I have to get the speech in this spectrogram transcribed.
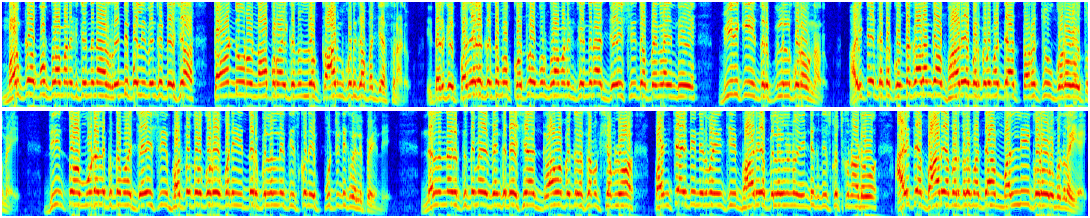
మల్కాపూర్ గ్రామానికి చెందిన రెడ్డిపల్లి వెంకటేశ తాండూరు నాపరాయి గనుల్లో కార్మికుడిగా పనిచేస్తున్నాడు. ఇతనికి పదేళ్ళ క్రితం కొత్లాపూర్ గ్రామానికి చెందిన జయశ్రీతో పెండ్లైంది వీరికి ఇద్దరు పిల్లలు కూడా ఉన్నారు. అయితే గత కొంతకాలంగా భార్యాభర్తల మధ్య తరచూ గొడవలవుతున్నాయి దీంతో మూడేళ్ళ క్రితం జయశ్రీ భర్తతో గొడవపడి ఇద్దరు పిల్లల్ని తీసుకుని పుట్టింటికి వెళ్ళిపోయింది. నెలన్నర క్రితమే వెంకటేశ గ్రామ పెద్దల సమక్షంలో పంచాయతీ నిర్వహించి భార్య పిల్లలను ఇంటికి తీసుకొచ్చుకున్నాడు. అయితే భార్యాభర్తల మధ్య మళ్ళీ గొడవలు మొదలయ్యాయి.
